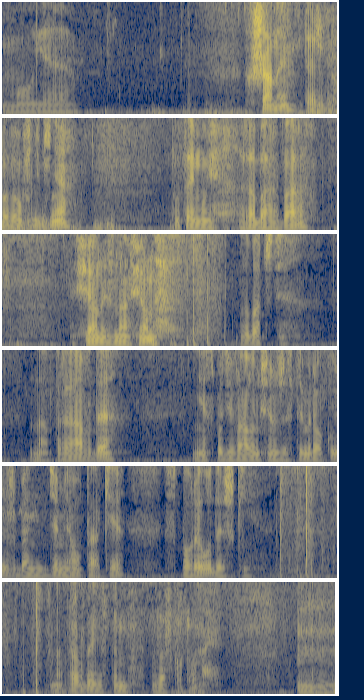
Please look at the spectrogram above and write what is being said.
moje chrzany też wychodzą ślicznie. Tutaj mój rabarbar siany z nasion. Zobaczcie. Naprawdę nie spodziewałem się, że w tym roku już będzie miał takie spore łodyżki. Naprawdę jestem zaskoczony. Mm,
